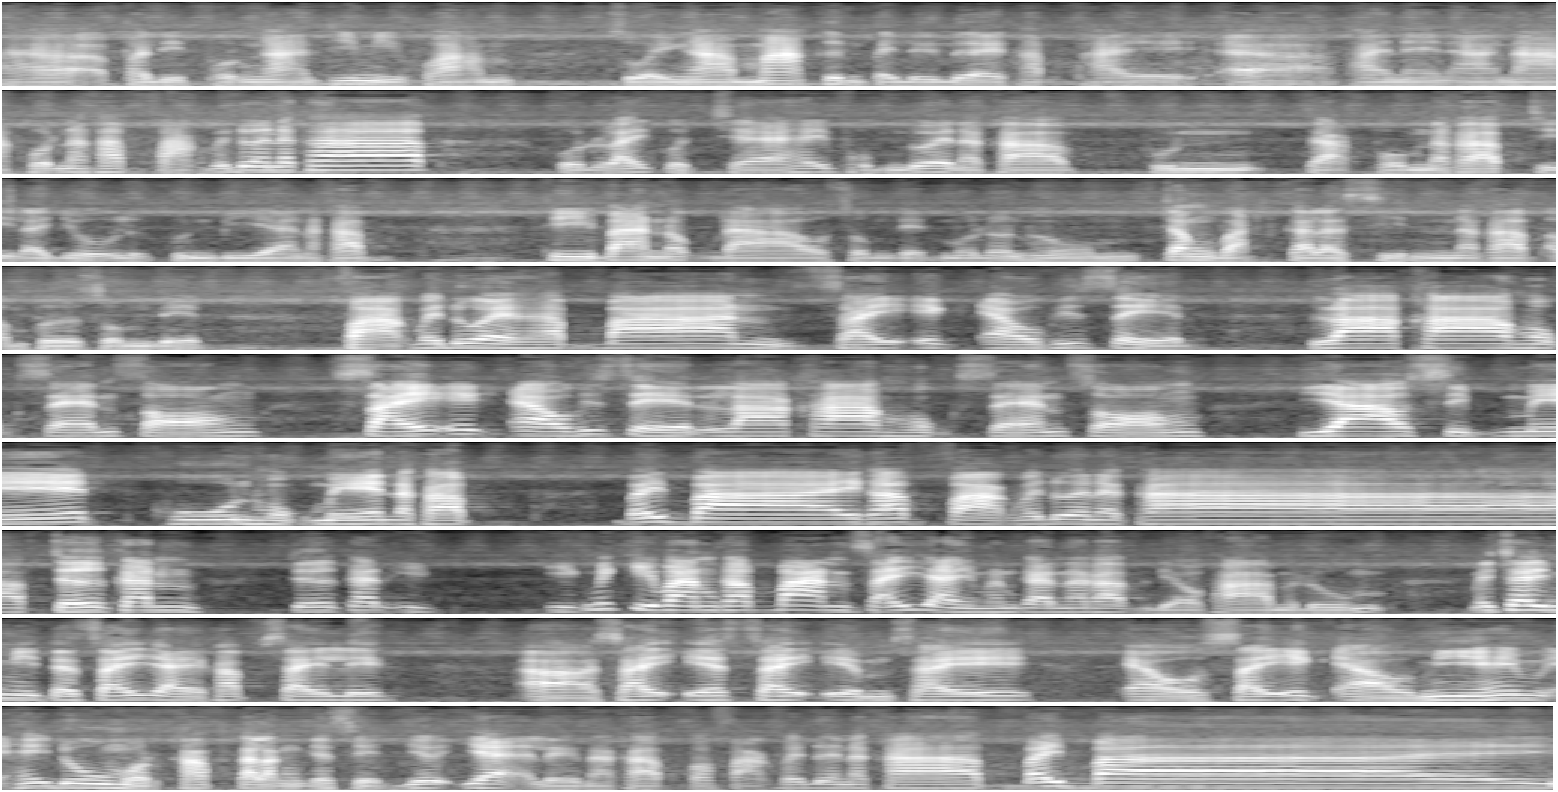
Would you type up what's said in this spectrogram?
ผลิตผลงานที่มีความสวยงามมากขึ้นไปเรื่อยๆครับภายภายในอนาคตนะครับ ฝากไว้ด้วยนะครับ กดไลค์กดแชร์ให้ผมด้วยนะครับ คุณจากผมนะครับ จิรายุหรือคุณเบียร์นะครับ ที่บ้านนกดาว สมเด็จมเดิร์นโฮมจังหวัดกาลสินนะครับอำเภอสมเด็จ ฝากไว้ด้วยครับ บ้านไซส์ XL พิเศษ ราคา 6 2 0 0 0ไซส์ XL พิเศษ ราคา 6 2 0 0 0 ยาว 10 เมตร คูณ 6 เมตรนะครับบายบายครับ ฝากไว้ด้วยนะครับ เจอกันเจอกันอีกอีกไม่กี่วันครับบ้านไซส์ใหญ่เหมือนกันนะครับ เดี๋ยวพามาดู ไม่ใช่มีแต่ไซส์ใหญ่ครับ ไซส์เล็กอ่าไซส์ S ไซส์ M ไซส์ L ไซส์ XL มีให้ให้ดูหมดครับกำลังจะเสร็จเยอะแยะเลยนะครับ ขอฝากไว้ด้วยนะครับบายบาย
